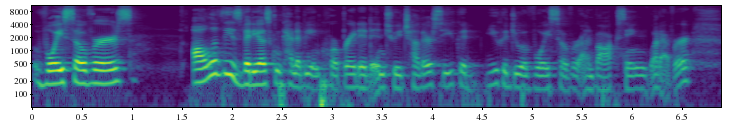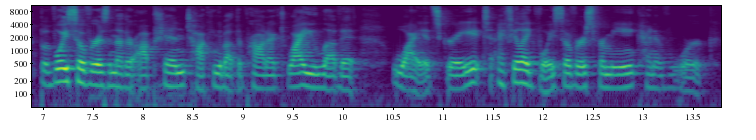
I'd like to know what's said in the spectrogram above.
Voiceovers, all of these videos can kind of be incorporated into each other. So you could you could do a voiceover unboxing whatever. But voiceover is another option talking about the product why you love it why it's great. I feel like voiceovers for me kind of work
